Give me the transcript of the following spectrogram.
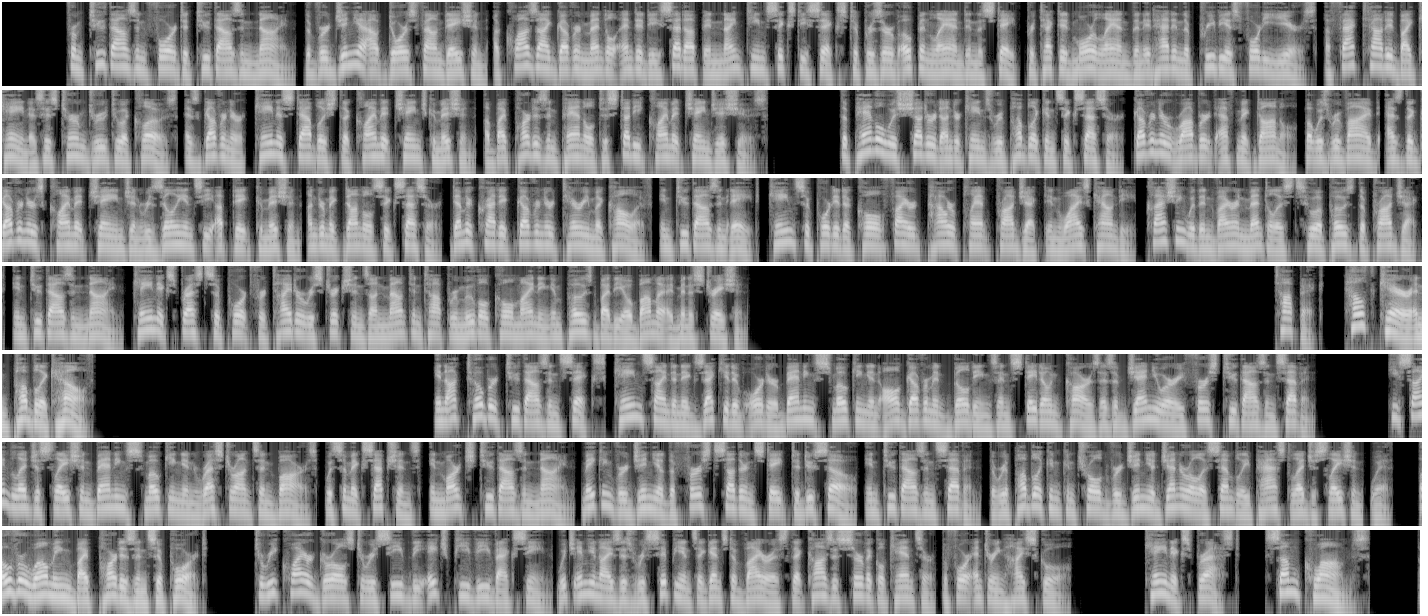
From 2004 to 2009, the Virginia Outdoors Foundation a quasi-governmental entity set up in 1966 to preserve open land in the state protected more land than it had in the previous 40 years, a fact touted by Kaine as his term drew to a close. As governor, Kaine established the Climate Change Commission, a bipartisan panel to study climate change issues. The panel was shuttered under Kaine's Republican successor, Governor Robert F. McDonnell, but was revived as the Governor's Climate Change and Resiliency Update Commission under McDonnell's successor, Democratic Governor Terry McAuliffe. In 2008, Kaine supported a coal-fired power plant project in Wise County, clashing with environmentalists who opposed the project. In 2009, Kaine expressed support for tighter restrictions on mountaintop removal coal mining imposed by the Obama administration. Healthcare and public health In October 2006, Kaine signed an executive order banning smoking in all government buildings and state-owned cars as of January 1, 2007. He signed legislation banning smoking in restaurants and bars, with some exceptions, in March 2009, making Virginia the first Southern state to do so. In 2007, the Republican controlled Virginia General Assembly passed legislation, with overwhelming bipartisan support to require girls to receive the HPV vaccine which immunizes recipients against a virus that causes cervical cancer before entering high school. Kaine expressed, "...some qualms,"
